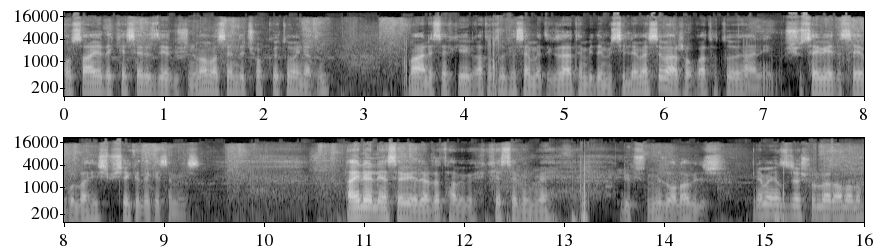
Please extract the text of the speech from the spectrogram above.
o sayede keseriz diye düşündüm ama sen de çok kötü oynadın. Maalesef ki Gatot'u kesemedik. Zaten bir de misillemesi var. O Gatot'u yani şu seviyede Saber'la hiçbir şekilde kesemeyiz. Ha, ilerleyen seviyelerde tabii kesebilme lüksümüz olabilir. Hemen hızlıca şuraları alalım.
